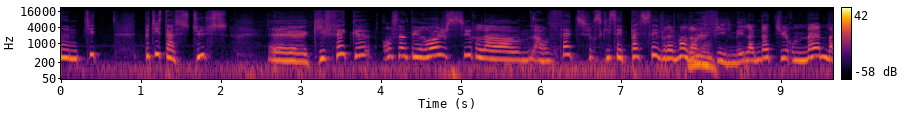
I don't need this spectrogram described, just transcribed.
une petite, petite astuce euh, qui fait que on s'interroge sur la, en fait, sur ce qui s'est passé vraiment dans Oui. le film et la nature même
